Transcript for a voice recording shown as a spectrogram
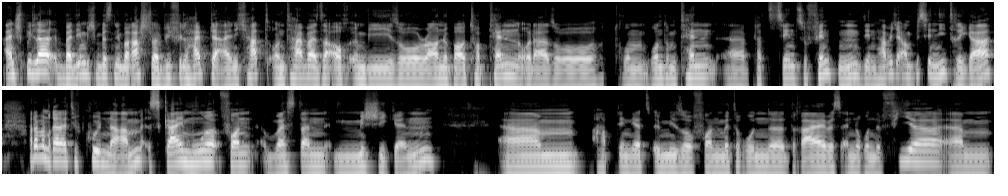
Ein Spieler, bei dem ich ein bisschen überrascht war, wie viel Hype der eigentlich hat und teilweise auch irgendwie so roundabout Top 10 oder so drum, rund um 10, äh, Platz 10 zu finden. Den habe ich auch ein bisschen niedriger, hat aber einen relativ coolen Namen. Sky Moore von Western Michigan. Ähm, hab den jetzt irgendwie so von Mitte Runde 3 bis Ende Runde 4. Ähm,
